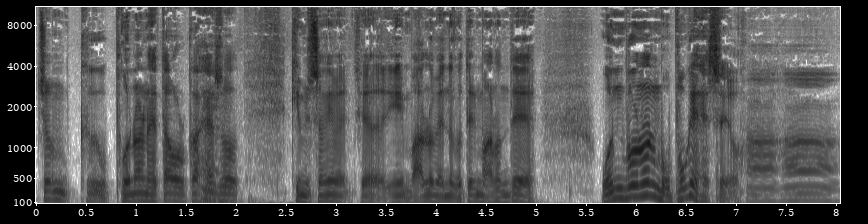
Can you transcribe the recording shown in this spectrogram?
좀 그 번안했다고 할까 해서 음. 김일성의 이 말로 맺는 것들이 많은데 원본은 못 보게 했어요. 아하.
